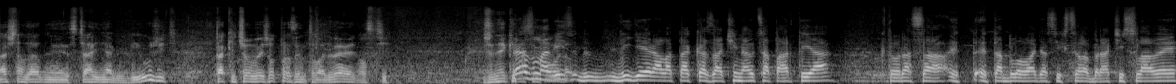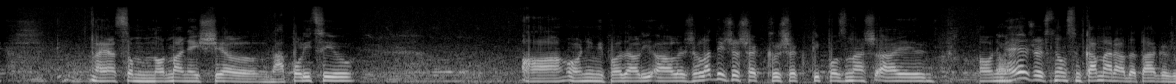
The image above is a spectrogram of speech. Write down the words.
naštandardné vzťahy nejak využiť? Také, čo vieš odprezentovať verejnosti? Že Raz ma povedal- vy, vydierala taká začínajúca partia, ktorá sa et- etablovať asi chcela v Bratislave. A ja som normálne išiel na policiu a oni mi povedali, ale že Lady, že však, však ty poznáš aj... A oni mi, hej, že s ňom som kamaráda, tak. Že...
